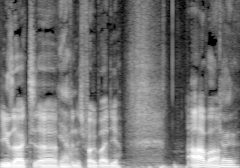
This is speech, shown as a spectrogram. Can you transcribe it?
wie gesagt, äh, ja. bin ich voll bei dir. Aber Geil.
